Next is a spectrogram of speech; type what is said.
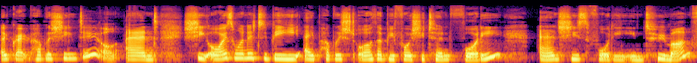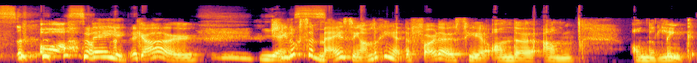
a great publishing deal. And she always wanted to be a published author before she turned 40, and she's 40 in two months. Oh, so, there you go. Yes. She looks amazing. I'm looking at the photos here on the um, on the link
